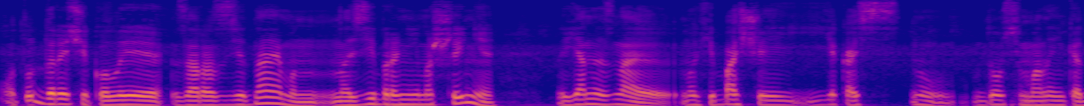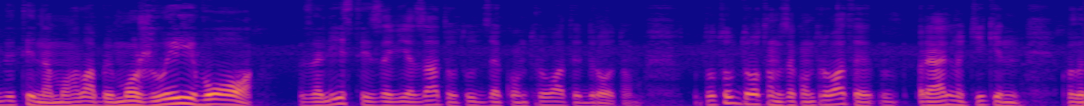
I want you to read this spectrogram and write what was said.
Отут, до речі, коли зараз з'єднаємо на зібраній машині, я не знаю, ну хіба що якась ну, зовсім маленька дитина могла би, можливо, залізти і зав'язати, тут законтрувати дротом. Тобто тут дротом законтрувати реально тільки коли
